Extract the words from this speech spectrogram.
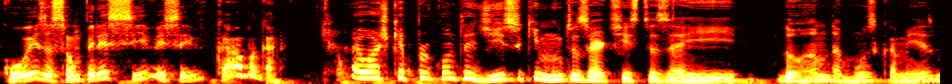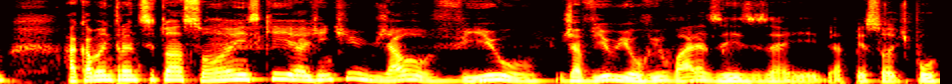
coisas são perecíveis, isso aí acaba, cara. Eu acho que é por conta disso que muitos artistas aí do ramo da música mesmo acabam entrando em situações que a gente já ouviu, já viu e ouviu várias vezes aí da pessoa, tipo,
